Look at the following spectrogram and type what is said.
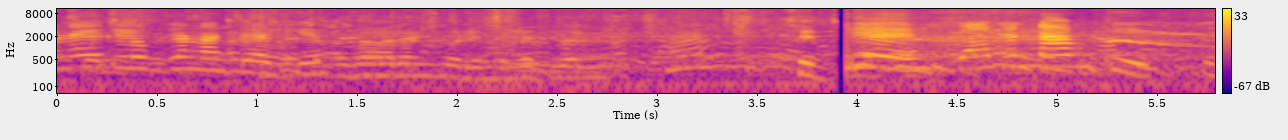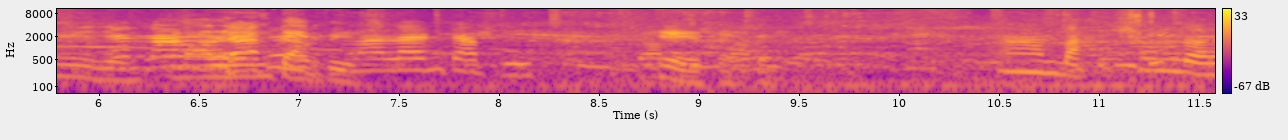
অনেক লোকজন আছে আজকে। নাম কি? বাহ সুন্দর।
